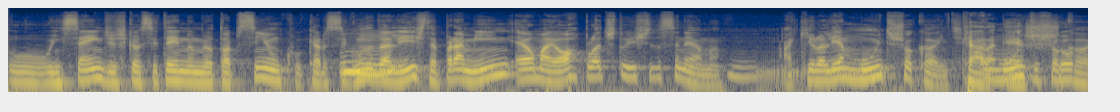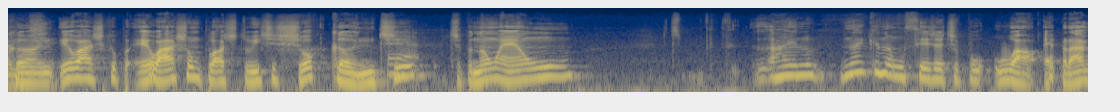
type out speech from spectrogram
o Incêndios que eu citei no meu top 5, que era o segundo Uhum. da lista, pra mim é o maior plot twist do cinema. Hum. Aquilo ali é muito chocante. Cara, é é, muito chocante. Eu acho, que, eu acho um plot twist chocante. É. Tipo, não é um. Ai, não, não é que não seja, tipo, uau. É pra,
